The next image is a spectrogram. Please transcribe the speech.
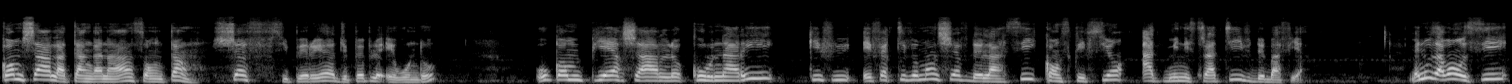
comme Charles Atangana en son temps, chef supérieur du peuple Ewondo, ou comme Pierre-Charles Cournari, qui fut effectivement chef de la circonscription administrative de Bafia. Mais nous avons aussi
